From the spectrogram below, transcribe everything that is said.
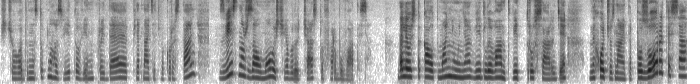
що до наступного звіту він пройде 15 використань. Звісно ж, за умови, що я буду часто фарбуватися. Далі ось така от манюня від Левант від Трусарді. Не хочу, знаєте, позоритися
